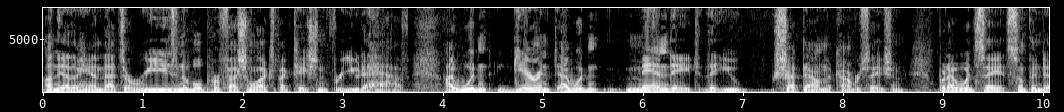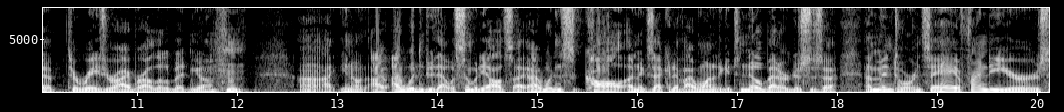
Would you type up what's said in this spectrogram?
On the other hand, that's a reasonable professional expectation for you to have. I wouldn't guarantee, I wouldn't mandate that you shut down the conversation, but I would say it's something to to raise your eyebrow a little bit and go, hmm uh, you know, I, I wouldn't do that with somebody else. I, I, wouldn't call an executive I wanted to get to know better just as a, a mentor and say, hey, a friend of yours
